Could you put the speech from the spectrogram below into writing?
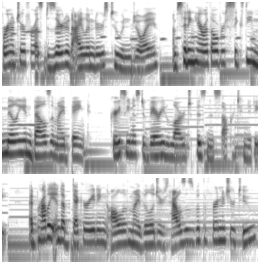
furniture for us deserted islanders to enjoy. I'm sitting here with over 60 million bells in my bank. Gracie missed a very large business opportunity. I'd probably end up decorating all of my villagers' houses with the furniture too.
